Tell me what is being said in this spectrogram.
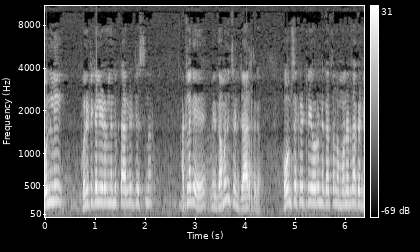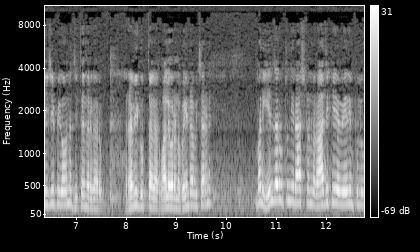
ఓన్లీ పొలిటికల్ లీడర్లు ఎందుకు టార్గెట్ చేస్తున్నారు? అట్లాగే మీరు గమనించండి జాగ్రత్తగా. హోమ్ సెక్రటరీ ఎవరున్న గతంలో మొన్నటిదాకా డీజీపీగా ఉన్న జితేందర్ గారు రవి గుప్తా గారు వాళ్ళు ఎవరన్నా పోయినరా విచారణకి? మరి ఏం జరుగుతుంది ఈ రాష్ట్రంలో? రాజకీయ వేధింపులు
